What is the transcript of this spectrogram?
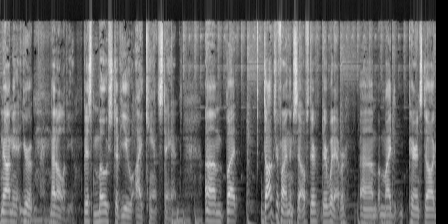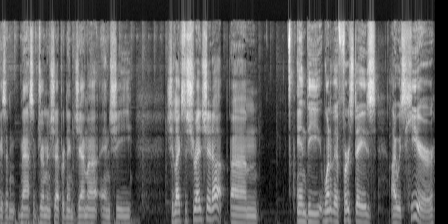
No, I mean you're not all of you, just most of you. I can't stand. Um, but dogs are fine themselves. They're they're whatever. Um, my parents' dog is a massive German Shepherd named Gemma, and she she likes to shred shit up. Um, and the one of the first days I was here,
